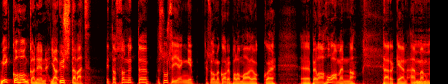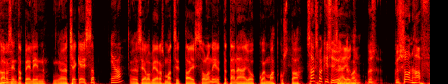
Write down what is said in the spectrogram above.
Mikko Honkanen ja ystävät. Tuossa on nyt Susijengi, Suomen koripallomaajoukkue, pelaa huomenna tärkeän MM-karsintapelin ö, Tsekeissä. Joo. Ö, Siellä on vierasmatsit. Taisi olla niin, että tänään joukkue matkustaa. Saanko mä kysyä yhden jutun? Kun, Sean Huff,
